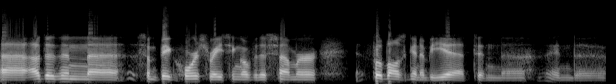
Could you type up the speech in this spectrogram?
uh, other than uh, some big horse racing over the summer, football's going to be it, and uh, and uh,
